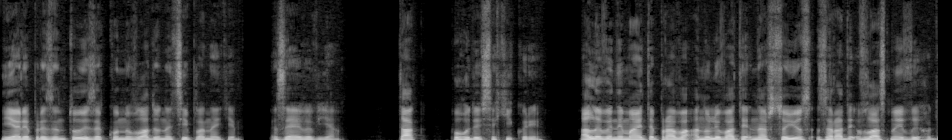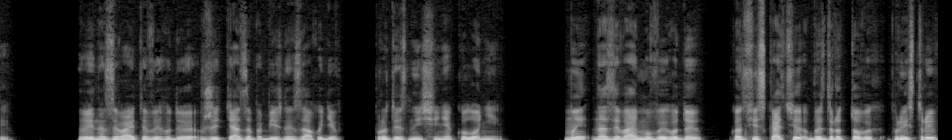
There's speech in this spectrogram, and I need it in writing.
Я репрезентую законну владу на цій планеті, заявив я. Так, погодився Хікорі. Але ви не маєте права анулювати наш союз заради власної вигоди. Ви називаєте вигодою вжиття запобіжних заходів проти знищення колонії? Ми називаємо вигодою конфіскацію бездротових пристроїв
